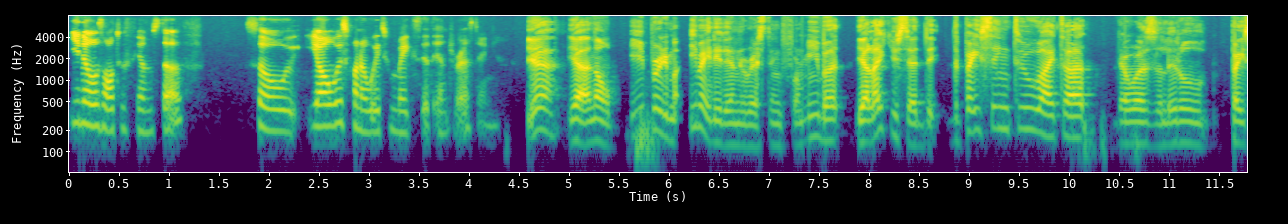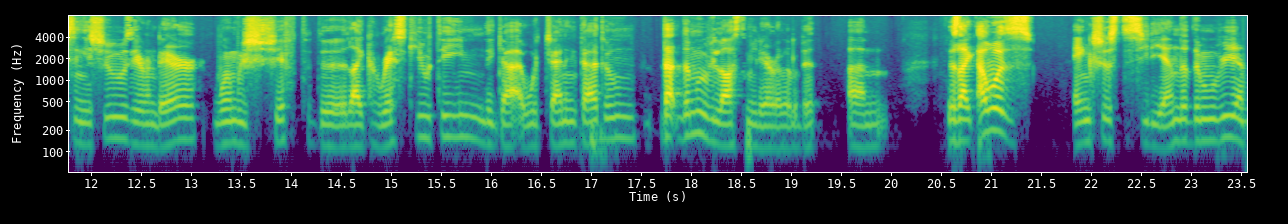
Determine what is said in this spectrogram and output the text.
he knows how to film stuff. So he always found a way to make it interesting. Yeah, yeah, no, he pretty much he made it interesting for me, but yeah, like you said, the, the pacing too. I thought there was a little pacing issues here and there when we shift to the like rescue team, the guy with Channing Tatum. That the movie lost me there a little bit. Um, it's like I was anxious to see the end of the movie, and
